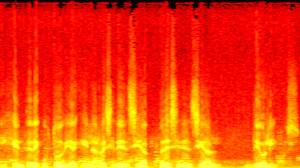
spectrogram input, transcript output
y gente de custodia aquí en la residencia presidencial de Olivos.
